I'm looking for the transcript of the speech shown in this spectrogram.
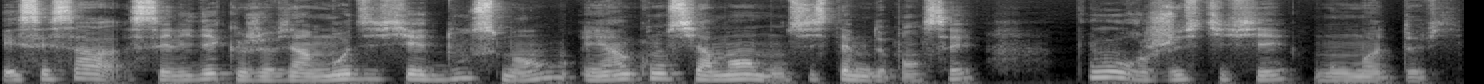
Et c'est ça, c'est l'idée que je viens modifier doucement et inconsciemment mon système de pensée pour justifier mon mode de vie.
